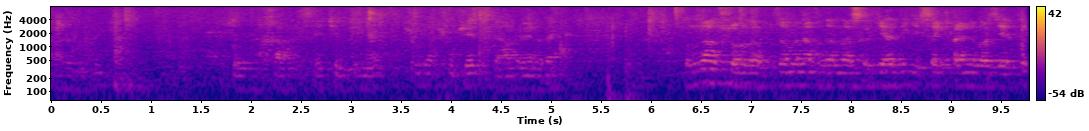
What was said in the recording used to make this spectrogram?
karar verilerek karar seçildiğinde karar vererek Bundan sonra bu zamana kadar nasıl geldik isek aynı vaziyette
